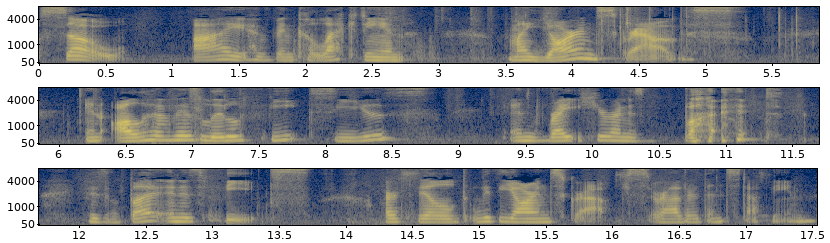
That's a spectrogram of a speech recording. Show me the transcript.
so I have been collecting my yarn scraps and all of his little feetsies and right here on his butt his butt and his feet are filled with yarn scraps rather than stuffing.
